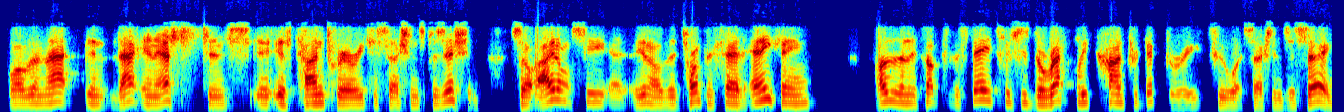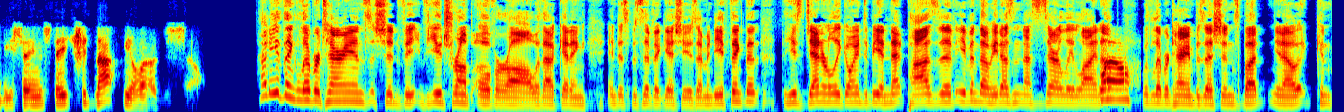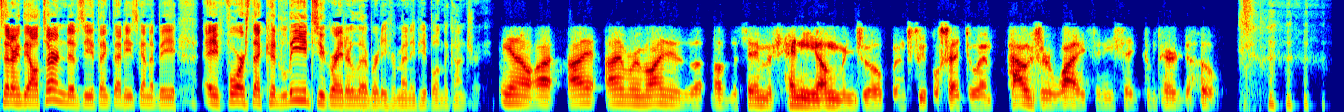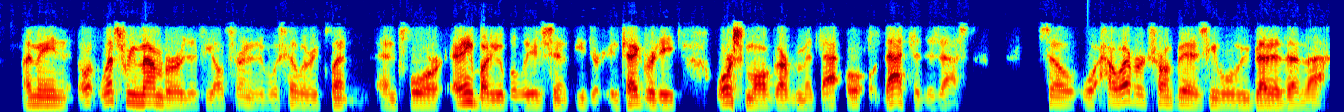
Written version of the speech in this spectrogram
Well, then that in that in essence is contrary to Sessions' position. So I don't see, uh, you know, that Trump has said anything other than it's up to the states, which is directly contradictory to what Sessions is saying. He's saying the states should not be allowed to sell. How do you think libertarians should view Trump overall without getting into specific issues? I mean, do you think that he's generally going to be a net positive, even though he doesn't necessarily line well, up with libertarian positions? But, you know, considering the alternatives, do you think that he's going to be a force that could lead to greater liberty for many people in the country? You know, I, I, I'm reminded of the, of the famous Henny Youngman joke when people said to him, How's your wife? And he said, Compared to who? I mean, let's remember that the alternative was Hillary Clinton and for anybody who believes in either integrity or small government, that or, that's a disaster. So, however Trump is, he will be better than that.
